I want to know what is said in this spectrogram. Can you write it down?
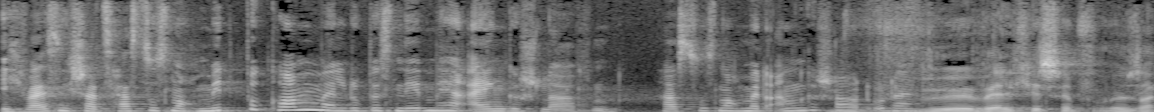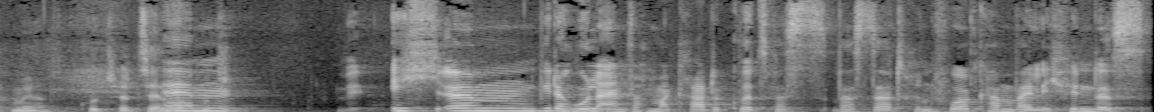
ich weiß nicht, Schatz, hast du es noch mitbekommen? Weil du bist nebenher eingeschlafen. Hast du es noch mit angeschaut? Oder? Welches? Sag mir kurz, erzähl mal kurz. Ich ähm, wiederhole einfach mal gerade kurz, was, was da drin vorkam, weil ich finde es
